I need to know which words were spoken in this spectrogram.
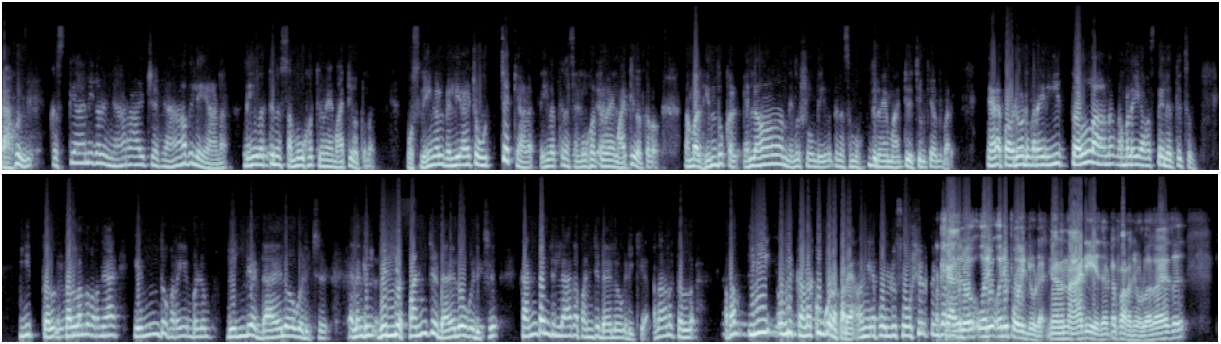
രാഹുൽ ക്രിസ്ത്യാനികൾ ഞായറാഴ്ച രാവിലെയാണ് ദൈവത്തിന് സമൂഹത്തിനുമായി മാറ്റിവെക്കുന്നത്. മുസ്ലിങ്ങൾ വെള്ളിയാഴ്ച ഉച്ചയ്ക്കാണ് ദൈവത്തിന് സമൂഹത്തിനുമായി മാറ്റിവെക്കുന്നത്. നമ്മൾ ഹിന്ദുക്കൾ എല്ലാ നിമിഷവും ദൈവത്തിന് സമൂഹത്തിനുമായി മാറ്റിവെച്ചിരിക്കുക എന്ന് പറയും. ഞാനപ്പോൾ അവരോട് പറയും ഈ തള്ളാണ് നമ്മളെ ഈ അവസ്ഥയിൽ എത്തിച്ചത്. ഈ തെള്ളെന്ന് പറഞ്ഞാൽ എന്ത് പറയുമ്പോഴും വലിയ ഡയലോഗ് അടിച്ച് അല്ലെങ്കിൽ വലിയ പഞ്ച് ഡയലോഗ് അടിച്ച് കണ്ടന്റ് ഇല്ലാതെ പഞ്ച് ഡയലോഗ് അടിക്കുക. അതാണ് തെള്ള് അപ്പം ഇനി ഒരു കണക്കും കൂടെ പറയാം. ഒരു സോഷ്യൽ പക്ഷെ അതിൽ ഒരു ഒരു പോയിന്റ് കൂടെ ഞാൻ ആഡ് ചെയ്തിട്ട് പറഞ്ഞോളൂ അതായത്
